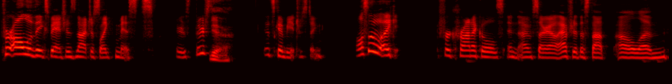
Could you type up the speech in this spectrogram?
for all of the expansions, not just like mists. There's there's yeah. it's gonna be interesting. Also, like for Chronicles, and I'm sorry, I'll, after this stop, I'll um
